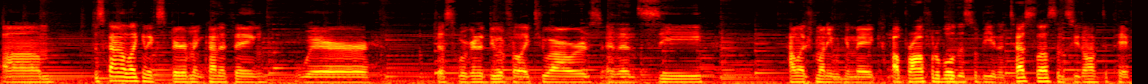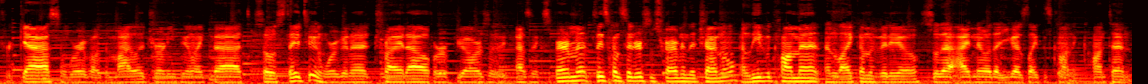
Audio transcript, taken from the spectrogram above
Um, just kind of like an experiment kind of thing where just we're gonna do it for like two hours and then see how much money we can make, how profitable this will be in a Tesla since you don't have to pay for gas and worry about the mileage or anything like that. So stay tuned. We're gonna try it out for a few hours as an experiment. Please consider subscribing to the channel and leave a comment and like on the video so that I know that you guys like this kind of content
